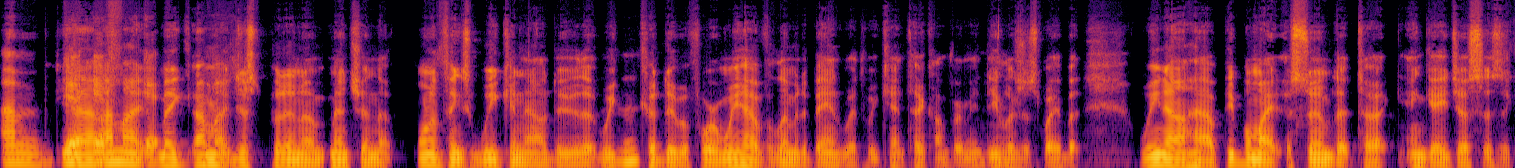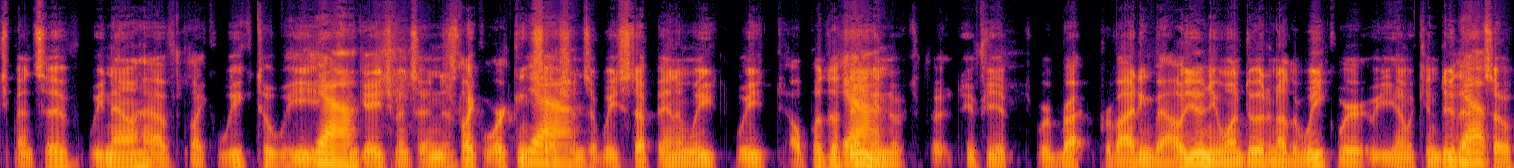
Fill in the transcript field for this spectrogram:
um yeah i might it- make i yeah. might just put in a mention that one of the things we can now do that we Mhm. could do before and we have limited bandwidth we can't take on very many dealers this way but we now have people might assume that to engage us is expensive we now have like week to week engagements and it's like working Yeah. sessions that we step in and we we help with the Yeah. thing and if, if you we're providing value and you want to do it another week we're you know we can do that Yep. so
